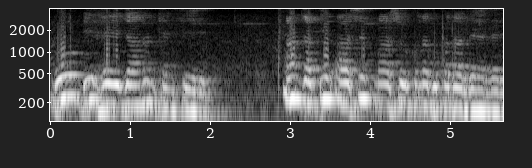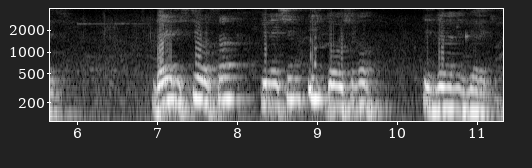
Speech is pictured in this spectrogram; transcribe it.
Bu bir heyecanın temsili. Ancak bir aşık maşukuna bu kadar değer verir. Değer istiyorsak güneşin ilk doğuşunu izlememiz gerekir.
